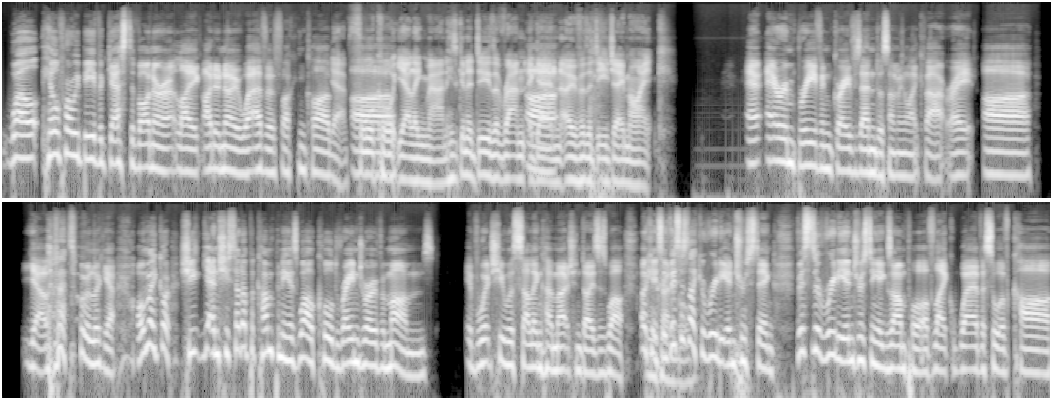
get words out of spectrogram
Well, he'll probably be the guest of honor at like I don't know whatever fucking club. yeah, full Uh, court yelling man. He's gonna do the rant uh, again over the DJ mic. Aaron Breve in Gravesend or something like that, right? Uh yeah, that's what we're looking at. Oh my god, she yeah, and she set up a company as well called Range Rover Mums, of which she was selling her merchandise as well. Okay, so this is like a really interesting. This is a really interesting example of like where the sort of car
